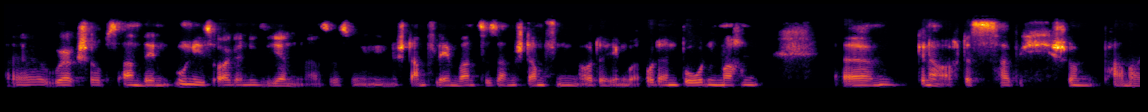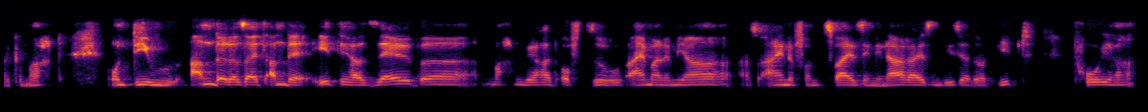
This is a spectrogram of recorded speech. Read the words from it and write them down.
äh, Workshops an den Unis organisieren. Also so eine Stampflehmwand zusammenstampfen oder irgendwo oder einen Boden machen. Ähm, genau, auch das habe ich schon ein paar Mal gemacht. Und die andererseits an der ETH selber machen wir halt oft so einmal im Jahr, also eine von zwei Seminarreisen, die es ja dort gibt pro Jahr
